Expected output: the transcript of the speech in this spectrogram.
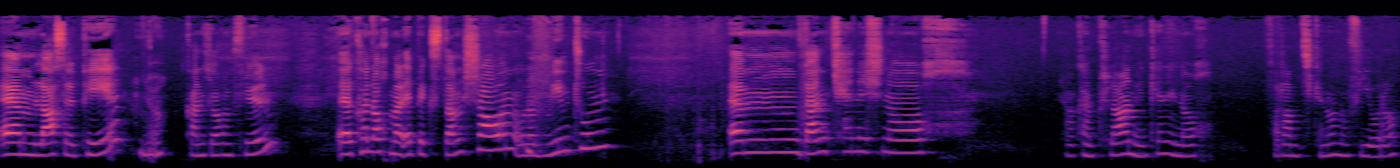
ähm, Lars LP, ja. kann ich auch empfehlen. Äh, könnt auch mal Epic Stunt schauen oder Dreamtoon. Ähm, dann kenne ich noch. Ja, kein Plan, wen kenne ich noch? Verdammt, ich kenne nur noch vier, oder?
